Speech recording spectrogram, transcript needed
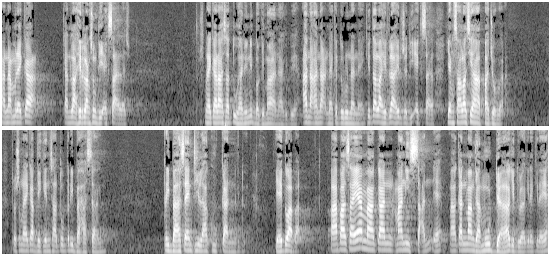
anak mereka kan lahir langsung di eksil terus mereka rasa Tuhan ini bagaimana? gitu ya anak-anaknya keturunannya. Kita lahir-lahir sudah di eksil yang salah siapa coba? Terus mereka bikin satu peribahasa peribahasa yang dilakukan gitu yaitu apa? Papa saya makan manisan ya, makan mangga muda gitu lah kira-kira ya.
